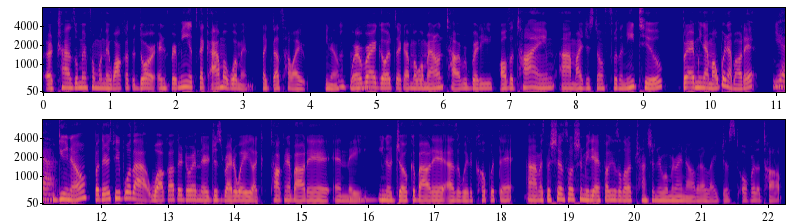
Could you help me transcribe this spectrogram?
are trans woman from when they walk out the door. And for me, it's like I'm a woman. Like that's how I, you know, Mm-hmm. wherever I go, it's like I'm a woman. I don't tell everybody all the time. Um, I just don't feel the need to. But I mean, I'm open about it. yeah. You know, but there's people that walk out their door and they're just right away like talking about it and they, Mm-hmm. you know, joke about it as a way to cope with it. Um, especially on social media, I feel like there's a lot of transgender women right now that are like just over the top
